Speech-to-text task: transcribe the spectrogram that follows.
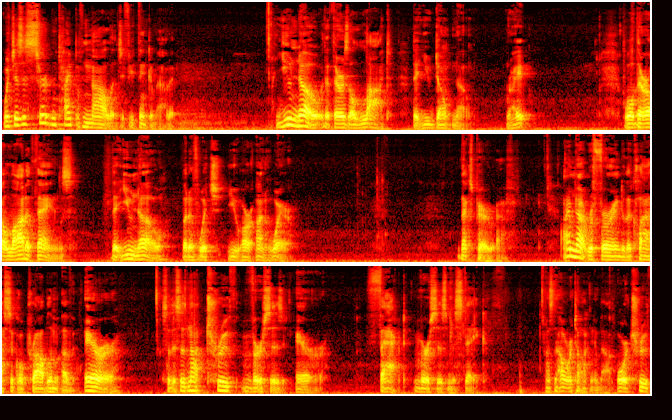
which is a certain type of knowledge if you think about it. You know that there is a lot that you don't know, right? Well, there are a lot of things that you know, but of which you are unaware. Next paragraph. I'm not referring to the classical problem of error. So this is not truth versus error, fact versus mistake. That's not what we're talking about, or truth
